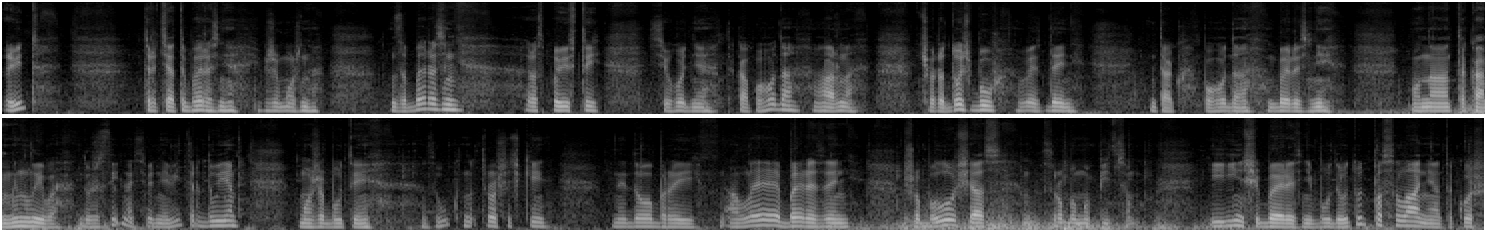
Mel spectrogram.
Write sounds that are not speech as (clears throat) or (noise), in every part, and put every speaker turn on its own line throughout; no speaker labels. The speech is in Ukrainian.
Привіт! 30 березня і вже можна за березень розповісти. Сьогодні така погода гарна. Вчора дощ був весь день. Так, погода в березні вона така мінлива, дуже сильна. Сьогодні вітер дує. Може бути звук трошечки недобрий. Але березень, що було, зараз зробимо підсумок. І інші березні буде отут посилання, а також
